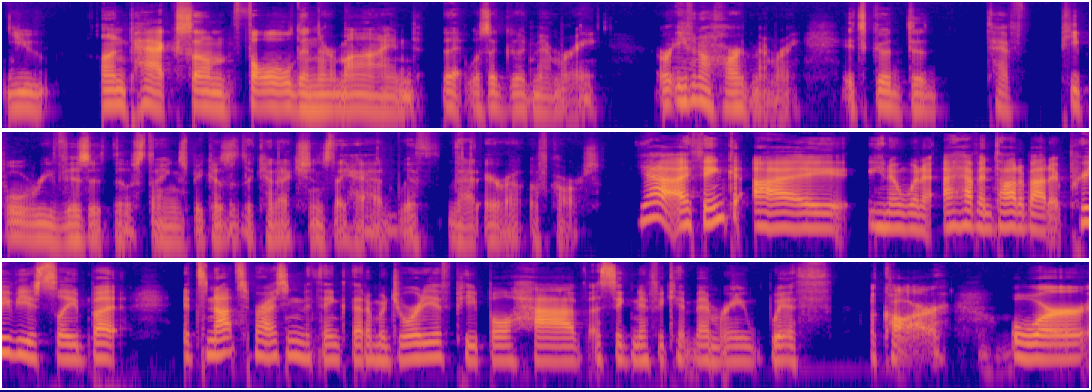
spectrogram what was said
you unpack some fold in their mind that was a good memory or even a hard memory. It's good to, to have people revisit those things because of the connections they had with that era of cars. Yeah, I think I, you know, when I haven't thought about it previously, but it's not surprising to think that a majority of people have a significant memory with a car mm-hmm. or,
